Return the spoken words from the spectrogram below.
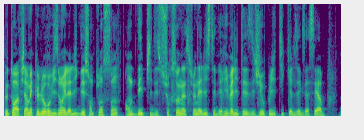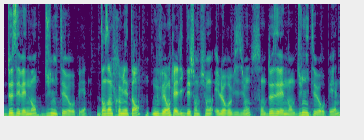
peut-on affirmer que l'Eurovision et la Ligue des Champions sont, en dépit des sursauts nationalistes et des rivalités géopolitiques qu'elles exacerbent, deux événements d'unité européenne? Dans un premier temps, nous verrons que la Ligue des Champions et l'Eurovision sont deux événements d'unité européenne,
